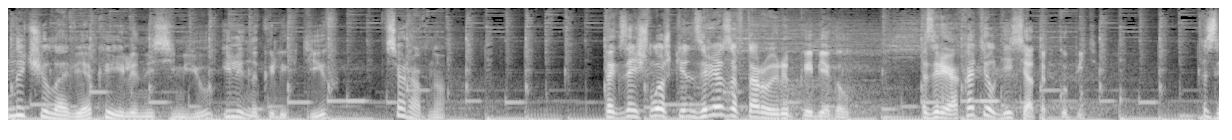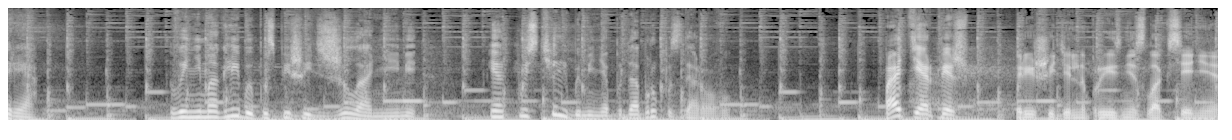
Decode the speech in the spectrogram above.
«На человека или на семью, или на коллектив. Все равно». «Так значит, Ложкин зря за второй рыбкой бегал? Зря хотел десяток купить?» «Зря. Вы не могли бы поспешить с желаниями и отпустили бы меня по добру, по здорову?» «Потерпишь», — решительно произнесла Ксения.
